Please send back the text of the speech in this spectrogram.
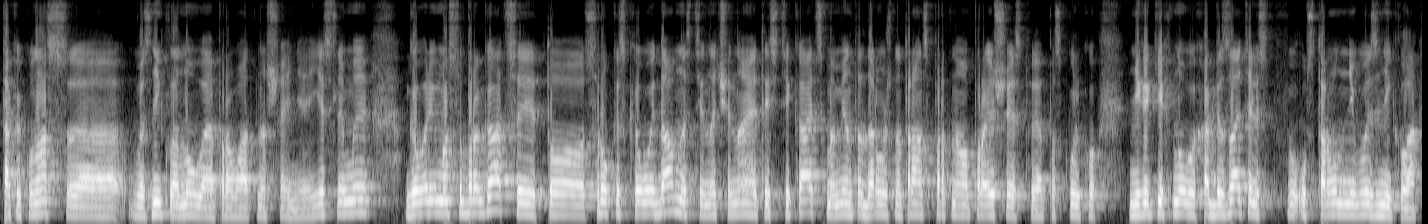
так как у нас э, возникло новое правоотношение. Если мы говорим о суброгации, то срок исковой давности начинает истекать с момента дорожно-транспортного происшествия, поскольку никаких новых обязательств у сторон не возникло.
